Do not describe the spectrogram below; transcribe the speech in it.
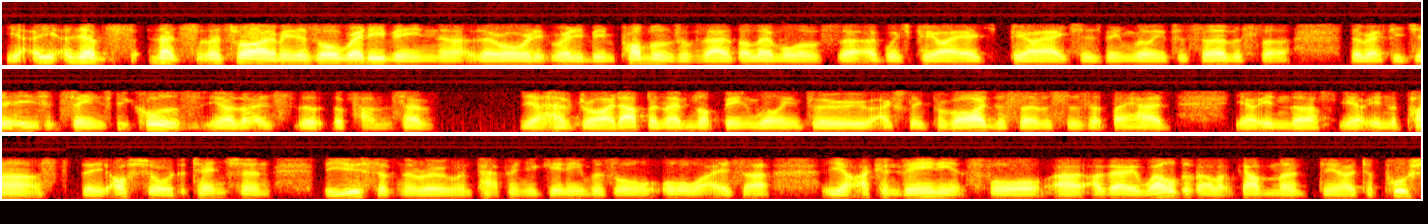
Yeah, that's that's that's right. I mean, there's already been uh, there already already been problems with that at the level of uh, at which PIH PIH has been willing to service the the refugees. It seems because you know those the, the funds have know, have dried up and they've not been willing to actually provide the services that they had you know, in the you know in the past, the offshore detention, the use of Nauru and Papua New Guinea was all, always a you know a convenience for uh, a very well developed government, you know, to push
